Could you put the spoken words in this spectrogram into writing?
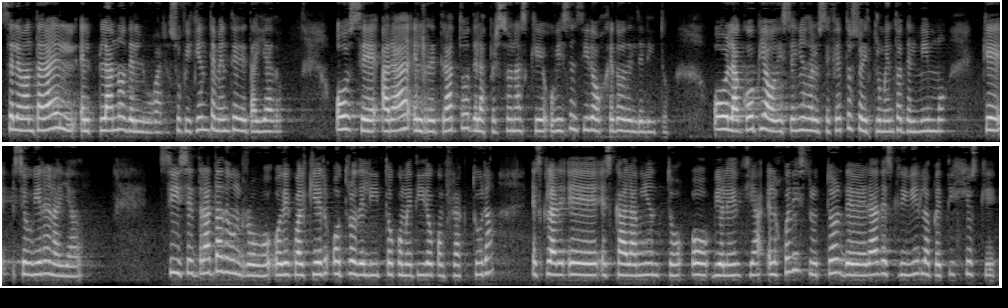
se levantará el, el plano del lugar, suficientemente detallado, o se hará el retrato de las personas que hubiesen sido objeto del delito, o la copia o diseño de los efectos o instrumentos del mismo que se hubieran hallado. Si se trata de un robo o de cualquier otro delito cometido con fractura, eh, escalamiento o violencia, el juez instructor deberá describir los vestigios que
